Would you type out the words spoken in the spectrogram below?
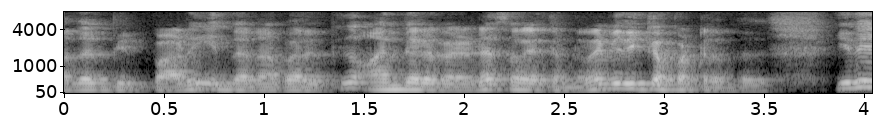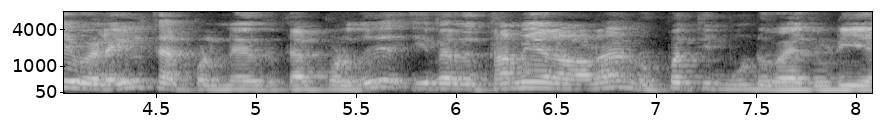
அதன் பிற்பாடு இந்த நபர் நபருக்கு ஐந்தரை வருட சிறை தண்டனை விதிக்கப்பட்டிருந்தது. இதே வேளையில் தற்பொழுது தற்பொழுது இவரது தமையனான முப்பத்தி மூன்று வயதுடைய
